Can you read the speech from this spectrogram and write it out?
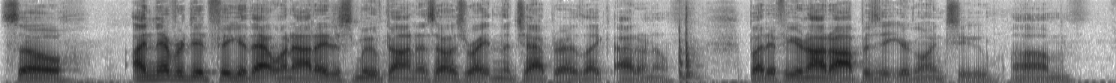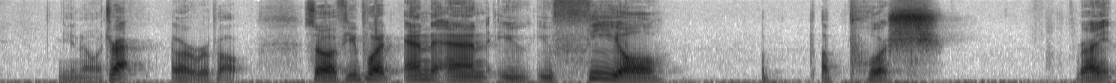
So I never did figure that one out. I just moved on as I was writing the chapter. I was like, I don't know. But if you're not opposite, you're going to, um, you know, attract or repel. So if you put end to end, you, you feel a, a push, right?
